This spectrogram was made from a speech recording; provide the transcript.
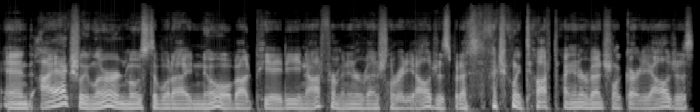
And I actually learned most of what I know about PAD not from an interventional radiologist, but I was actually taught by an interventional cardiologist.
